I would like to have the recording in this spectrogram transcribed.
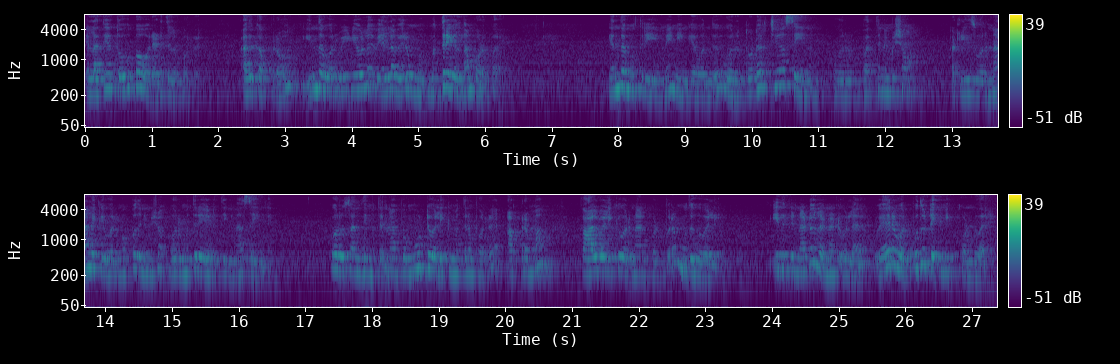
எல்லாத்தையும் தொகுப்பாக ஒரு இடத்துல போடுறேன். அதுக்கப்புறம் இந்த ஒரு வீடியோவில் எல்லாம் வெறும் மு- முத்திரைகள் தான் போட போகிறேன் எந்த முத்திரையுமே நீங்கள் வந்து ஒரு தொடர்ச்சியாக செய்யணும். ஒரு பத்து நிமிஷம் அட்லீஸ்ட் ஒரு நாளைக்கு ஒரு முப்பது நிமிஷம் ஒரு முத்திரையை எடுத்தீங்கன்னா செய்யுங்க. ஒரு சந்தி முத்திரை நான் இப்போ மூட்டு வலிக்கு முத்திரம் போடுறேன். அப்புறமா கால் வலிக்கு ஒரு நாள் போட போகிறேன் முதுகு வலி. இதுக்கு நடுவில் நடுவில் வேறு ஒரு புது டெக்னிக் கொண்டு வரேன்.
